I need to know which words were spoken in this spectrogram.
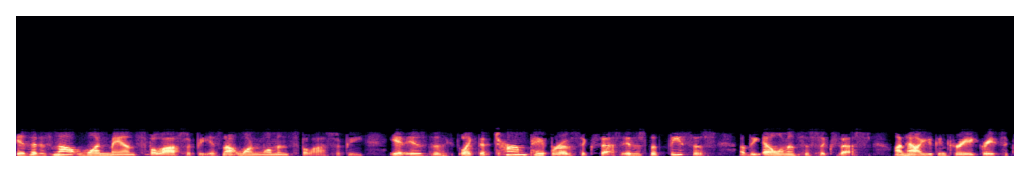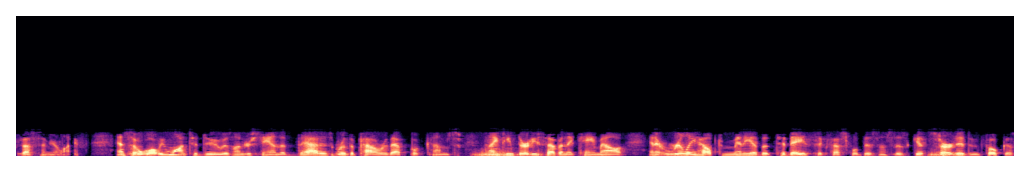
is that it's not one man's philosophy. It's not one woman's philosophy. It is the, like the term paper of success. It is the thesis of the elements of success on how you can create great success in your life. And so what we want to do is understand that that is where the power of that book comes. 1937 it came out and it really helped many of the today's successful businesses get started and focus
